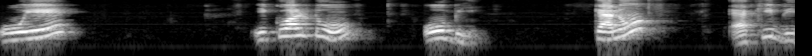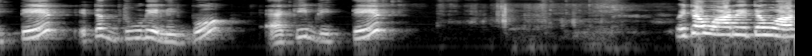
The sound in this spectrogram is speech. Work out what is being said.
O A equal to O B কেন? একই বৃত্তের, এটা দূরে লিখব, একই বৃত্তের, এটাও আর এটাও আর,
